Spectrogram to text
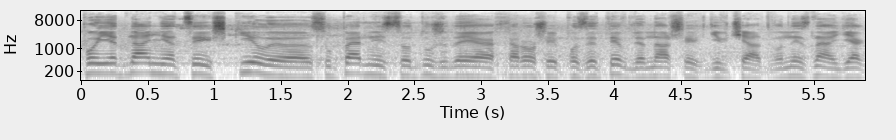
Поєднання цих шкіл, е, суперництво дуже дає хороший позитив для наших дівчат. Вони знають, як,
